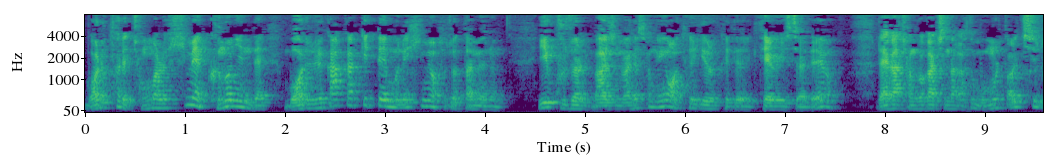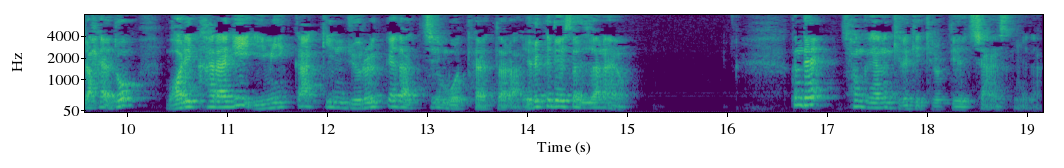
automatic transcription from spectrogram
머리털이 정말로 힘의 근원인데 머리를 깎았기 때문에 힘이 없어졌다면 이 구절 마지막에 성경이 어떻게 이렇게 되어 있어야 돼요? 내가 전과 같이 나가서 몸을 떨치려 하여도 머리카락이 이미 깎인 줄을 깨닫지 못하였더라. 이렇게 되어 있어야 되잖아요. 근데 성경에는 이렇게 기록되어 있지 않습니다.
